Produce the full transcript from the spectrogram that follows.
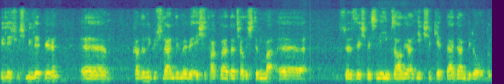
Birleşmiş Milletler'in e, kadını güçlendirme ve eşit haklarda çalıştırma e, sözleşmesini imzalayan ilk şirketlerden biri olduk.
